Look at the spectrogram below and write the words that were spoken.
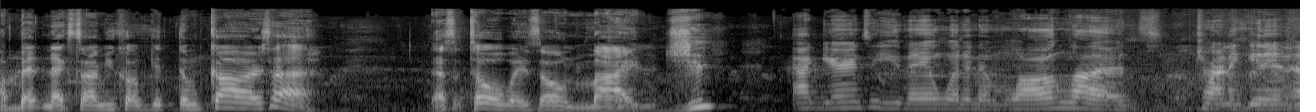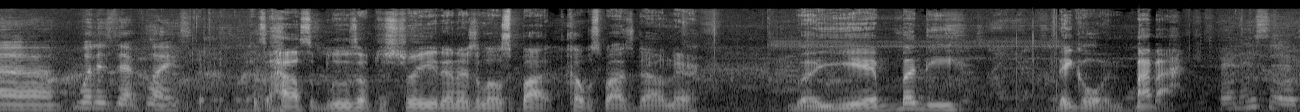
I bet next time you come get them cars, huh? That's a tollway zone, my G. I guarantee you they in one of them long lines trying to get in, uh, what is that place? There's a house of blues up the street, and there's a little spot, a couple spots down there. But yeah, buddy, they going bye bye. And it says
